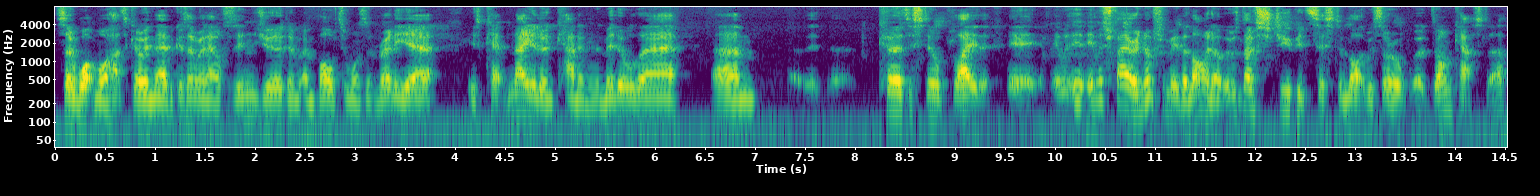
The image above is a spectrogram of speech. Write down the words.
so Whatmore had to go in there because everyone else is injured and, and Bolton wasn't ready yet. He's kept Naylor and Cannon in the middle there. Um, Curtis still played. It, it, it, it was fair enough for me, the lineup. It was no stupid system like we saw at Doncaster.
